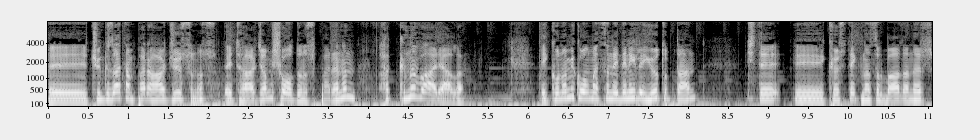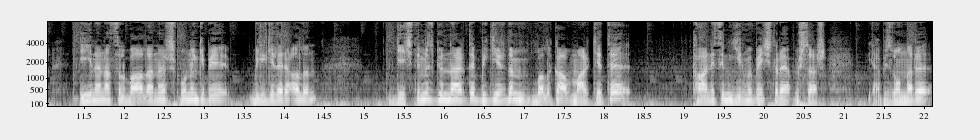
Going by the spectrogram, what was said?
E, çünkü zaten para harcıyorsunuz. E, harcamış olduğunuz paranın hakkını vari alın. Ekonomik olması nedeniyle YouTube'dan işte e, köstek nasıl bağlanır, iğne nasıl bağlanır bunun gibi bilgileri alın. Geçtiğimiz günlerde bir girdim balık av markete tanesini 25 lira yapmışlar. Ya biz onları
